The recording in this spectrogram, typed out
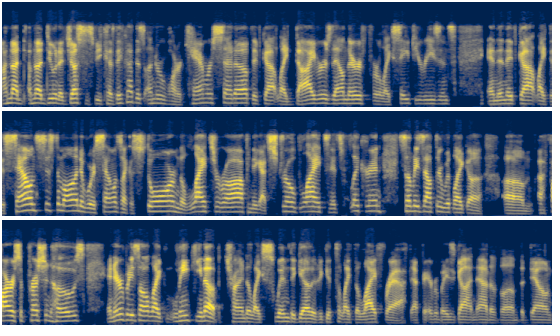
I'm not I'm not doing it justice because they've got this underwater camera set up. They've got like divers down there for like safety reasons, and then they've got like the sound system on to where it sounds like a storm. The lights are off, and they got strobe lights, and it's flickering. Somebody's out there with like a um, a fire suppression hose, and everybody's all like linking up, trying to like swim together to get to like the life raft after everybody's gotten out of um, the down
